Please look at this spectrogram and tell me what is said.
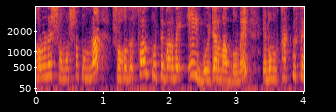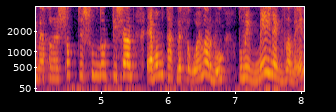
ধরনের সমস্যা তোমরা সহজে সলভ করতে পারবে এই বইটার মাধ্যমে। এবং থাকতেছে ম্যাসনের সবচেয়ে সুন্দর টি শার্ট এবং থাকতেছে ওয়েমার বুক তুমি মেইন এক্সামের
